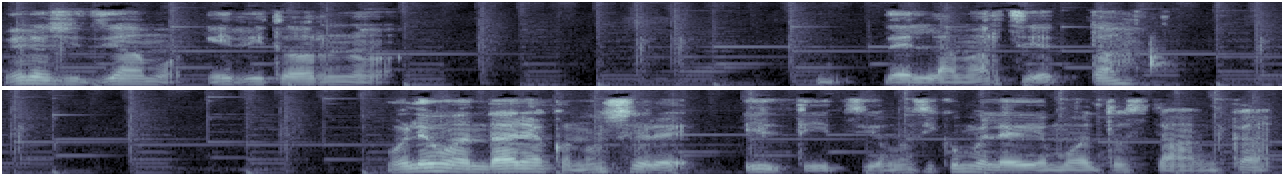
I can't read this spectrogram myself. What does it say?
Velocizziamo il ritorno della marzietta volevo andare a conoscere il tizio ma siccome lei è molto stanca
